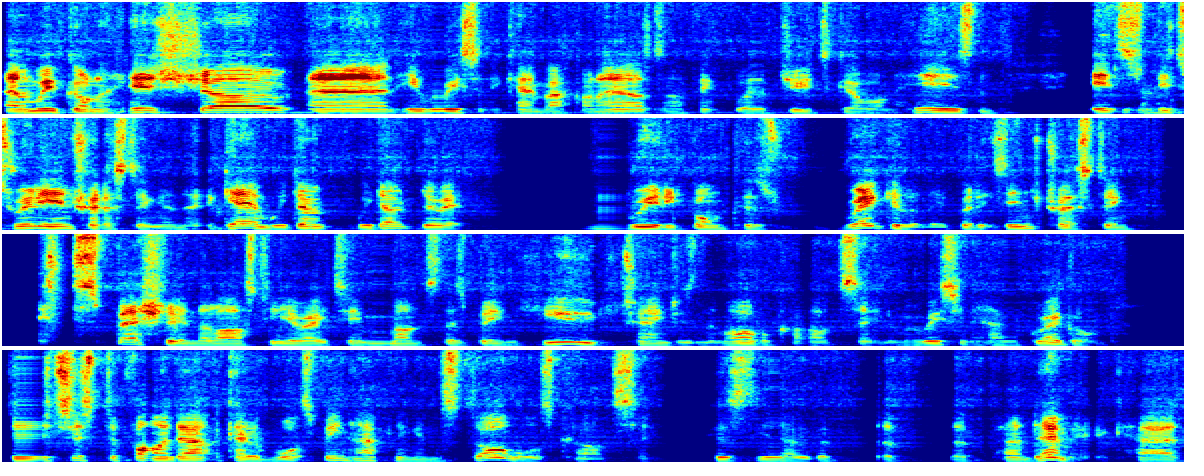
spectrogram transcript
and we've gone on his show, and he recently came back on ours, and I think we're due to go on his, and it's it's really interesting. And again, we don't we don't do it really bonkers regularly, but it's interesting, especially in the last year, eighteen months. There's been huge changes in the Marvel card scene, and we recently had Greg on. It's just to find out, okay, what's been happening in the Star Wars card scene because you know the, the, the pandemic had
